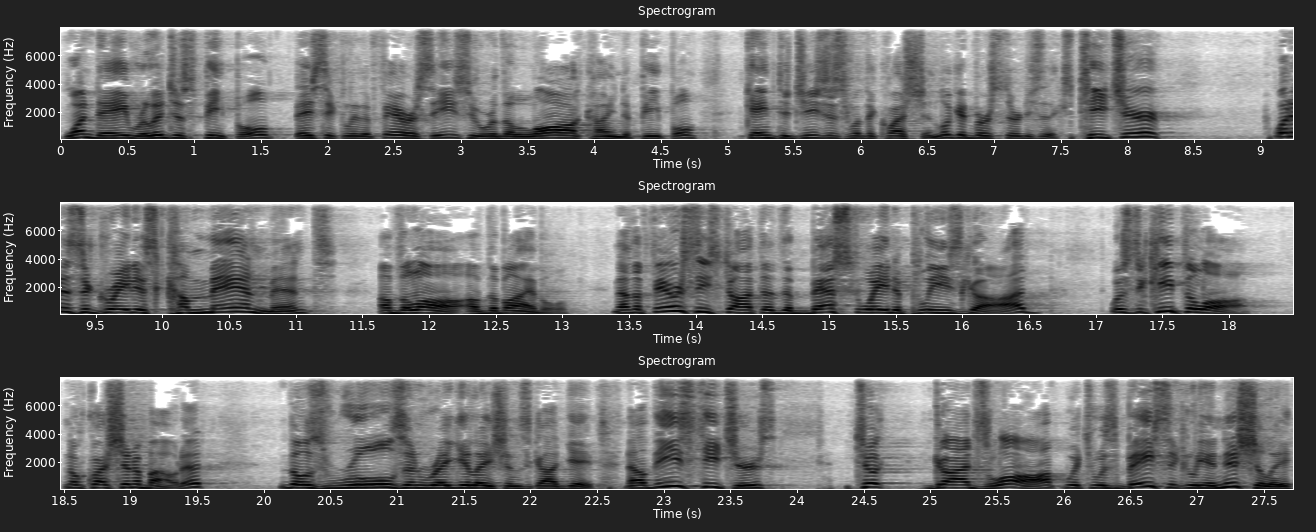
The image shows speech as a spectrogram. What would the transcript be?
One day, religious people, basically the Pharisees, who were the law kind of people, came to Jesus with a question. Look at verse 36. Teacher, what is the greatest commandment of the law of the Bible? Now, the Pharisees thought that the best way to please God was to keep the law. No question about it. Those rules and regulations God gave. Now, these teachers took God's law, which was basically initially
